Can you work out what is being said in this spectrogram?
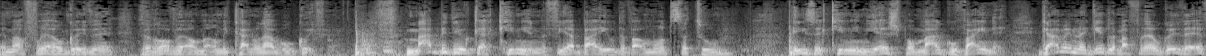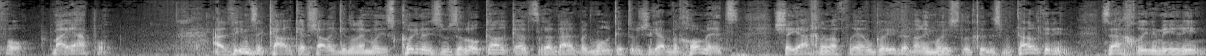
למפרע הוא גוי ורוב העומר מכאן עולה הוא גוי. מה בדיוק הקניין לפי הבית הוא דבר מאוד סתום? איזה קניין יש פה? מה הגוביינה? גם אם נגיד למפרע גוי ואיפה? מה היה פה? אז אם זה קרקע אפשר להגיד אולי מויס קוינוס, אם זה לא קרקע, צריך לדעת, בגמור כתוב שגם בחומץ שייך למפרע וגויבה, והרי מויס לא קוינוס מטלטלין, זה האחרונים מהירים.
